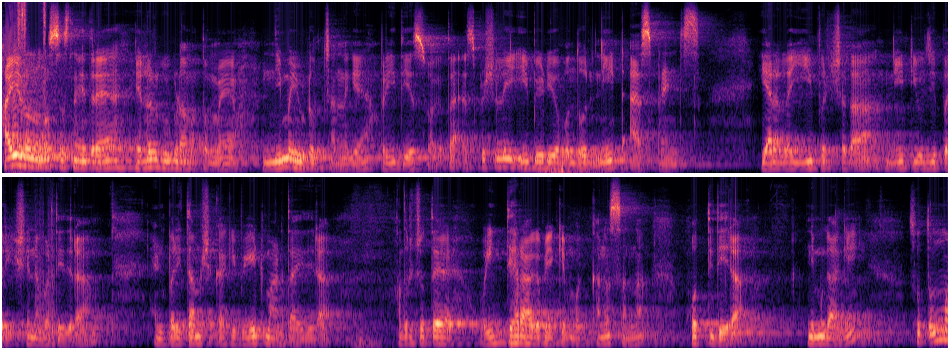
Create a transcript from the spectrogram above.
ಹಾಯ್ ಹಲೋ ನಮಸ್ತೆ ಸ್ನೇಹಿತರೆ. ಎಲ್ಲರಿಗೂ ಕೂಡ ಮತ್ತೊಮ್ಮೆ ನಿಮ್ಮ ಯೂಟ್ಯೂಬ್ ಚಾನಲ್ಗೆ ಪ್ರೀತಿಯ ಸ್ವಾಗತ. ಎಸ್ಪೆಷಲಿ ಈ ವಿಡಿಯೋ ಬಂದು ನೀಟ್ ಆಸ್ಪಿರೆಂಟ್ಸ್ ಯಾರೆಲ್ಲ ಈ ವರ್ಷದ ನೀಟ್ ಯು ಜಿ ಪರೀಕ್ಷೆನ ಬರ್ತಿದ್ದೀರಾ ಆ್ಯಂಡ್ ಫಲಿತಾಂಶಕ್ಕಾಗಿ ವೇಟ್ ಮಾಡ್ತಾ ಇದ್ದೀರಾ, ಅದ್ರ ಜೊತೆ ವೈದ್ಯರಾಗಬೇಕೆಂಬ ಕನಸನ್ನು ಹೊತ್ತಿದ್ದೀರಾ, ನಿಮಗಾಗಿ. ಸೊ ತುಂಬ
